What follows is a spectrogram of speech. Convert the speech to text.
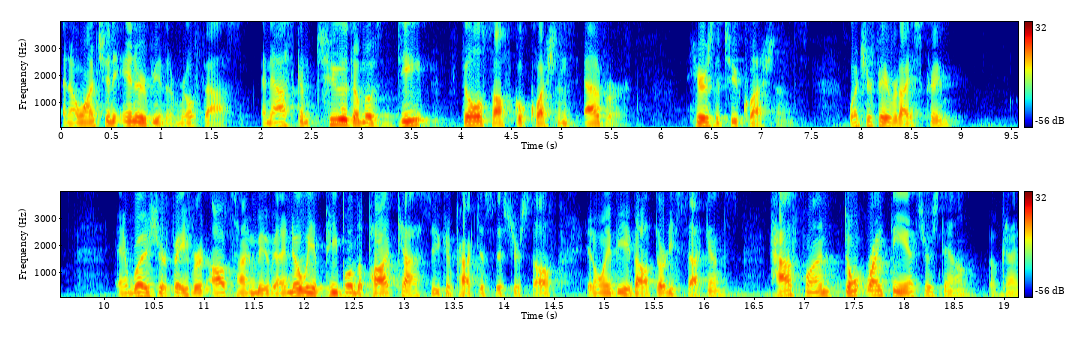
And I want you to interview them real fast and ask them two of the most deep philosophical questions ever. Here's the two questions What's your favorite ice cream? And what is your favorite all time movie? And I know we have people on the podcast, so you can practice this yourself. It'll only be about 30 seconds. Have fun. Don't write the answers down, okay?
